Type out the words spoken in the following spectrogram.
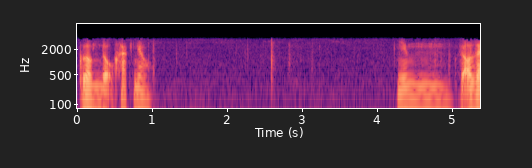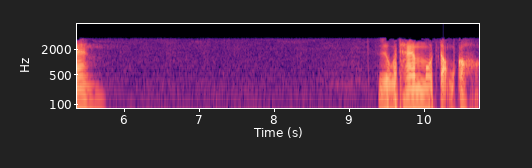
cường độ khác nhau. Nhưng rõ ràng dù tham một cọng cỏ,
